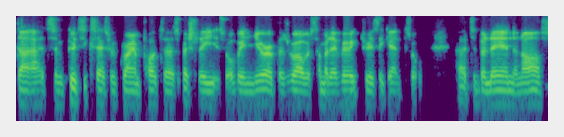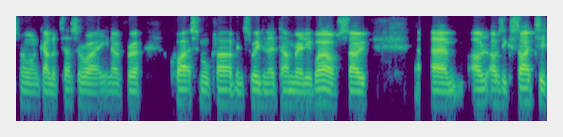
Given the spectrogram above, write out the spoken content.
done, I had some good success with Graham Potter, especially sort of in Europe as well, with some of their victories against sort of Hertha Berlin and Arsenal and Galatasaray. You know, for quite a small club in Sweden that done really well. So um, I, I, was excited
